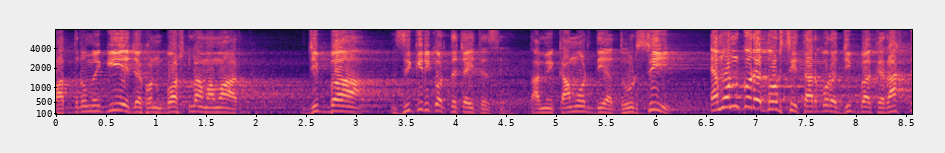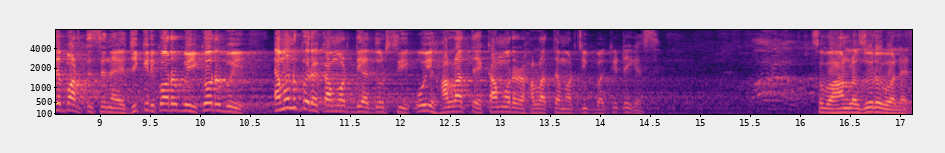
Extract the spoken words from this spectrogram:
বাথরুমে গিয়ে যখন বসলাম, আমার জিব্বা জিকির করতে চাইতেছে। তা আমি কামড় দিয়া ধরছি এমন করে দৌড়ছি তারপরে জিব্বাকে রাখতে পারতেছে না। জিকির করবই করবই। এমন করে কামড় দিয়া দৌড়ছি, ওই হালাতে, কামড়ের হালাতে আমার জিব্বা কেটে গেছে। সুবাহান্লা জোরে বলেন।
